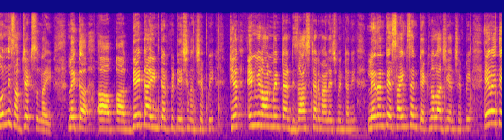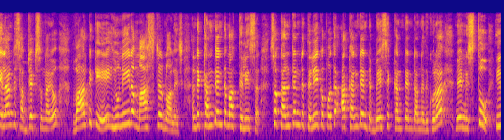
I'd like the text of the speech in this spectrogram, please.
కొన్ని సబ్జెక్ట్స్ ఉన్నాయి. లైక్ డేటా ఇంటర్ప్రిటేషన్ అని చెప్పి clear environment and disaster management అని లేదంటే సైన్స్ అండ్ టెక్నాలజీ అని చెప్పి ఏవైతే ఇలాంటి సబ్జెక్ట్స్ ఉన్నాయో వాటికి you need a master knowledge అంటే కంటెంట్ మాకు తెలియదు సార్ సో కంటెంట్ తెలియకపోతే ఆ కంటెంట్ బేసిక్ కంటెంట్ అన్నది కూడా మేము ఇస్తూ ఈ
